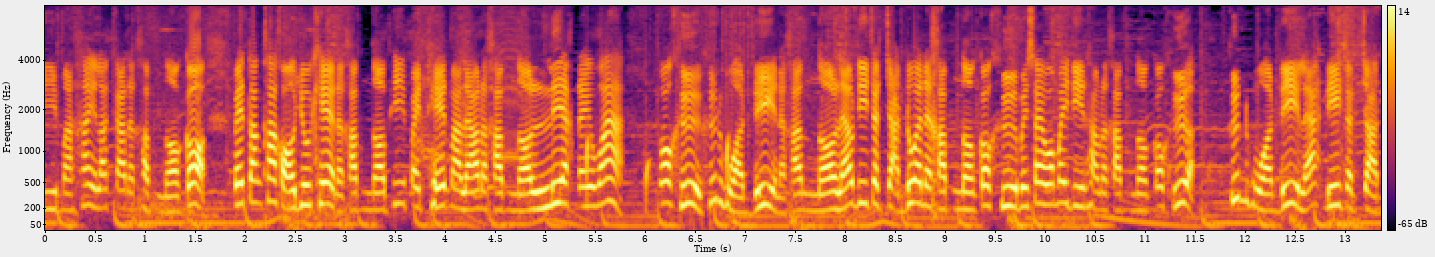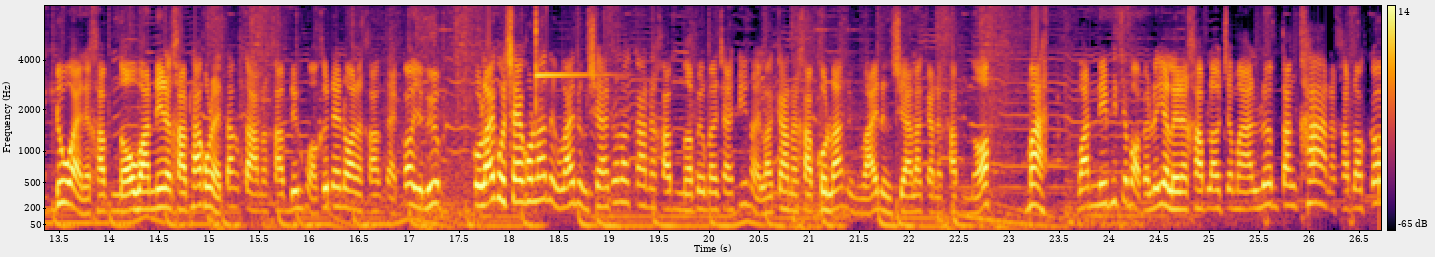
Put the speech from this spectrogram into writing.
ดีมาให้ละกันนะครับเนาะก็เป็นตั้งค่าของ UK นะครับเนาะพี่ไปเทสมาแล้วนะครับเนาะเรียกได้ว่าก็คือขึ้นหัวดีนะครับเนาะแล้วดีจะจัดด้วยนะครับเนาะก็คือไม่ใช่ว่าไม่ดีทำนะครับเนาะก็คือ ขึ้นหัวดีและดีจัดจัดๆด้วยนะครับเนาะวันนี้นะครับถ้าคนไหนตั้งตามนะครับดึงหัวขึ้นแน่นอนนะครับแต่ก็อย่าลืมกดไลค์กดแชร์คนละหนึ่งไลค์หนึ่งแชร์ด้วยละกันนะครับเนาะเป็นกำลังใจพี่หน่อยละกันนะครับคนละหนึ่งไลค์หนึ่งแชร์ละกันนะครับเนาะมาวันนี้พี่จะบอกแบบละเอียดเลยนะครับเราจะมาเริ่มตั้งค่านะครับเราก็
